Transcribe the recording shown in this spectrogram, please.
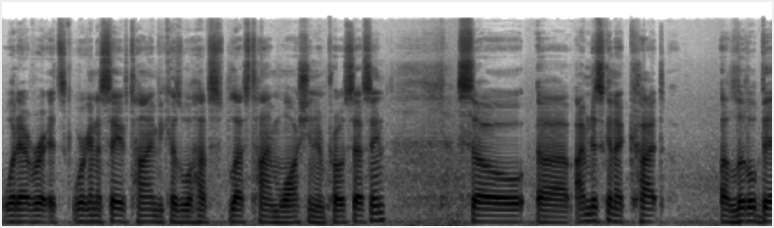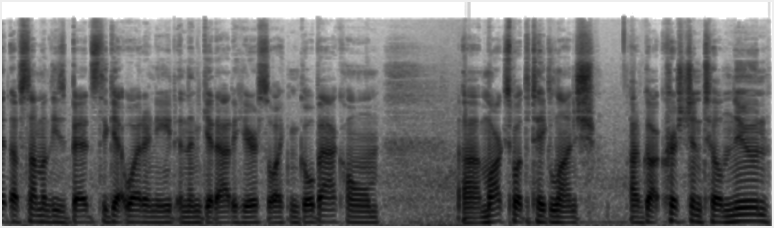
whatever. It's we're gonna save time because we'll have less time washing and processing. So uh, I'm just gonna cut a little bit of some of these beds to get what I need and then get out of here so I can go back home. Uh, Mark's about to take lunch. I've got Christian till noon.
